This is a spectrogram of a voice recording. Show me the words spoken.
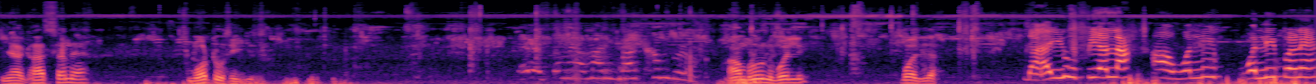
ત્યાં ઘાસ છે ને મોટું થઈ ગયું હતું. સાંભળો. સાંભળું ને બોલી બોલ લે. ગાયું પેલા આ ઓલી ઓલી પણ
